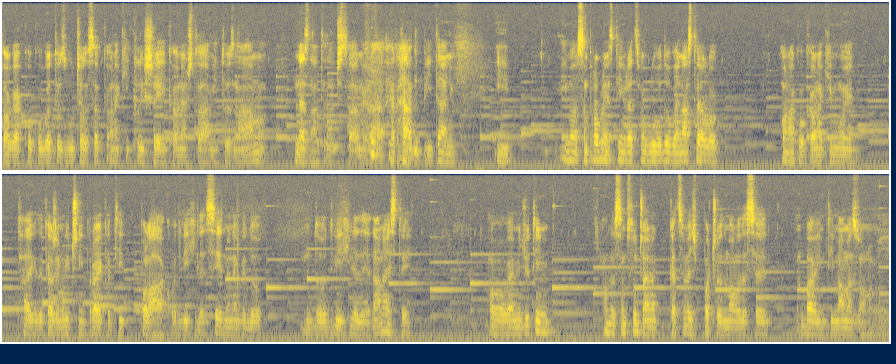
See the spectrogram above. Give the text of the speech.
toga, koliko god to zvučalo sad kao neki kliše i kao nešto, a mi to znamo, ne znate, znači stvarno je rad u pitanju. I imao sam problem s tim, recimo, gluvo doba je nastajalo onako kao neki moj, taj, da kažem, lični projekat i polako od 2007. negdje do, do 2011. Ove, međutim, onda sam slučajno, kad sam već počeo malo da se bavim tim Amazonom i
